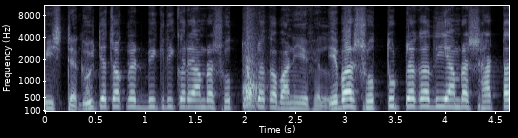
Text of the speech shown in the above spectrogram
বিশ টাকা। দুইটা চকলেট বিক্রি করে আমরা সত্তর টাকা বানিয়ে ফেললাম। এবার সত্তর টাকা দিয়ে আমরা ষাটটা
